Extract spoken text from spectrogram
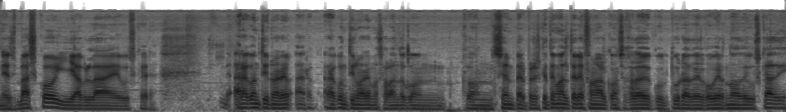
es vasco y habla euskera. Ahora, continuare, ahora continuaremos hablando con, con, Semper, pero es que tengo al teléfono al consejero de Cultura del gobierno de Euskadi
